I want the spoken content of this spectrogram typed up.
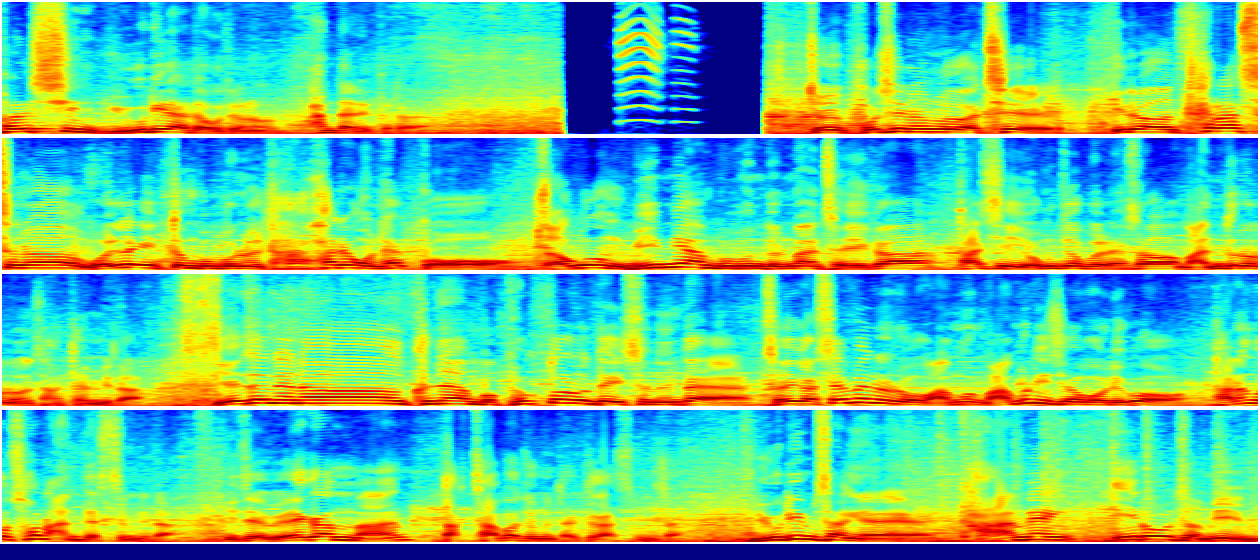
훨씬 유리하다고 저는 판단이 들어요. 저기 보시는 것 같이 이런 테라스는 원래 있던 부분을 다 활용을 했고 조금 미미한 부분들만 저희가 다시 용접을 해서 만들어 놓은 상태입니다. 예전에는 그냥 뭐 벽돌로 돼 있었는데 저희가 세면으로 마무, 마무리 지어버리고 다른 건 손 안 댔습니다. 이제 외관만 딱 잡아주면 될 것 같습니다. 유림상에 가맹 1호점인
